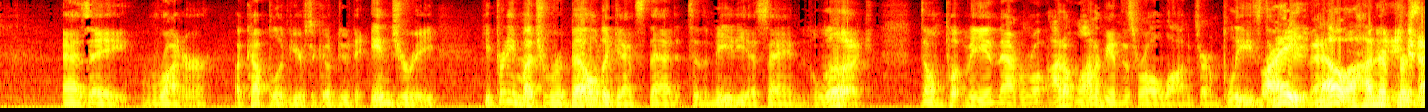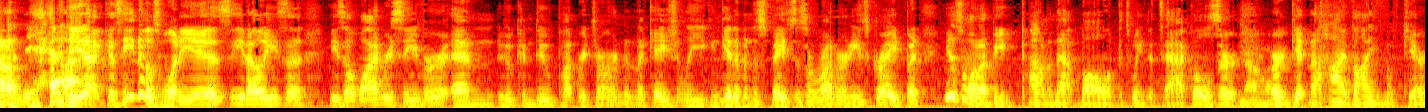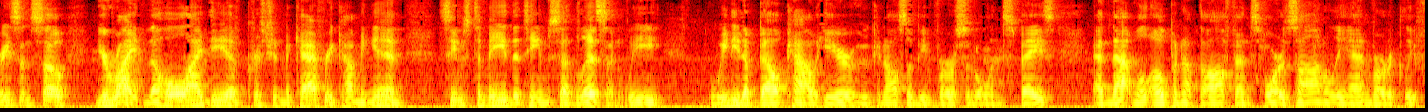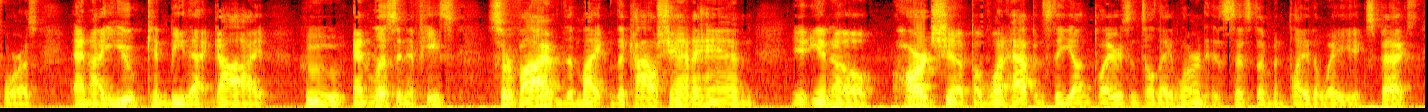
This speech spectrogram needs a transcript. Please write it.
as a runner a couple of years ago due to injury, he pretty much rebelled against that to the media, saying, "Look, don't put me in that role. I don't want to be in this role long term. Please don't do Right. that." No, a hundred You know? percent. Yeah. yeah, because he knows what he is. You know, he's a he's a wide receiver and who can do punt return, and occasionally you can get him into space as a runner, and he's great. But he doesn't want to be pounding that ball up between the tackles or No. or getting a high volume of carries. And so you're right. The whole idea of Christian McCaffrey coming in seems to me the team said, "Listen, we we need a bell cow here who can also be versatile in space." And that will open up the offense horizontally and vertically for us. And Aiyuk can be that guy who. And listen, if he's survived the Mike, the Kyle Shanahan, you, you know, hardship of what happens to young players until they learn his system and play the way he expects,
